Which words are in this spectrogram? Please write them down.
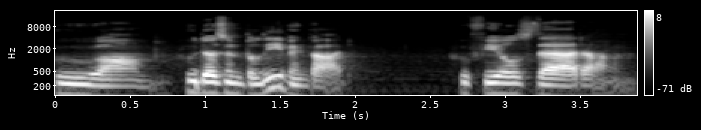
who um, who doesn't believe in God, who feels that um,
